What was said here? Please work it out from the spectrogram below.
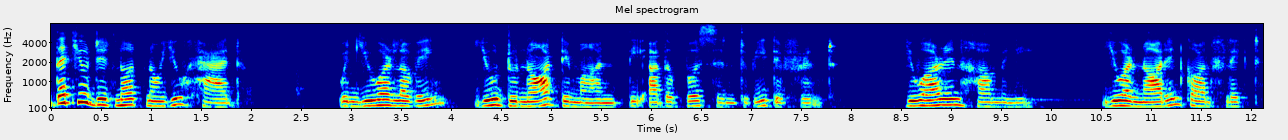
that you did not know you had. When you are loving, you do not demand the other person to be different. You are in harmony. You are not in conflict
